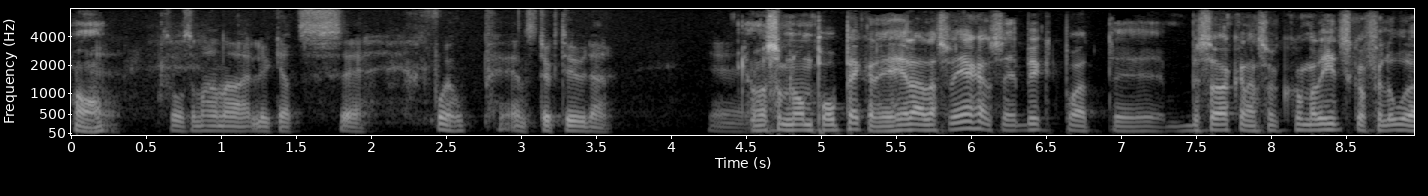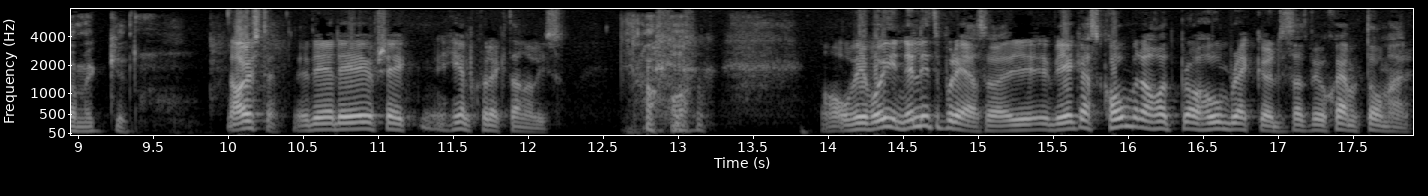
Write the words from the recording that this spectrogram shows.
Ja. Så som han har lyckats eh, få ihop en struktur där. Var som någon påpekade, hela Las Vegas är byggt på att eh, besökarna som kommer hit ska förlora mycket. Ja, just det. Det, det är i och för sig helt korrekt analys. Ja, Ja, och vi var inne lite på det. Alltså. Vegas kommer att ha ett bra home record så att vi har skämt om här.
